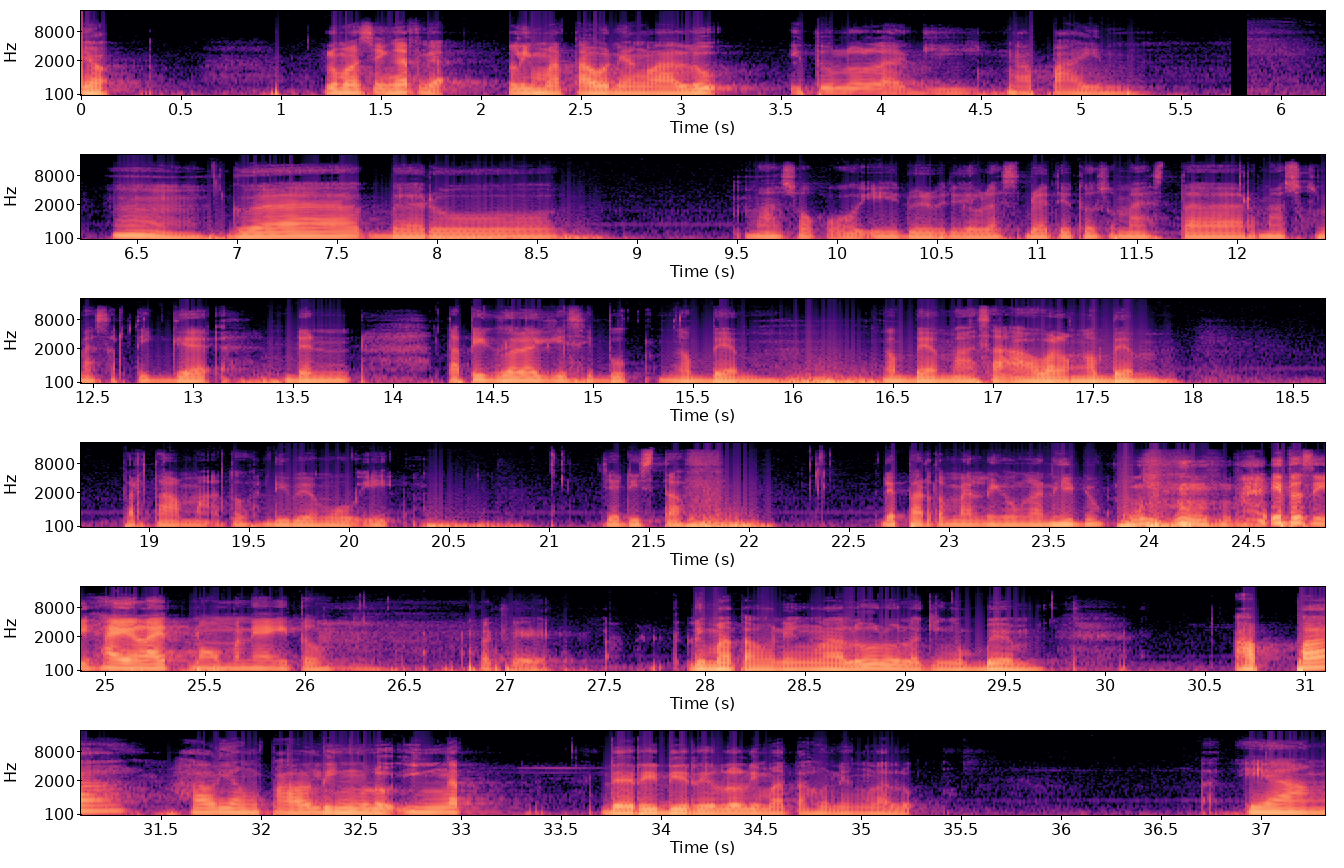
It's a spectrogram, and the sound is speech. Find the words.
Nyok, lu masih ingat nggak lima tahun yang lalu itu lu lagi ngapain? Hmm, gue baru masuk UI 2013 berarti itu semester masuk semester 3 dan tapi gue lagi sibuk ngebem ngebem masa awal ngebem pertama tuh di BEM UI jadi staff Departemen Lingkungan Hidup. Itu sih highlight momennya itu. Oke, lima tahun yang lalu lu lagi ngebem. Apa hal yang paling lu inget dari diri lu lima tahun yang lalu? yang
